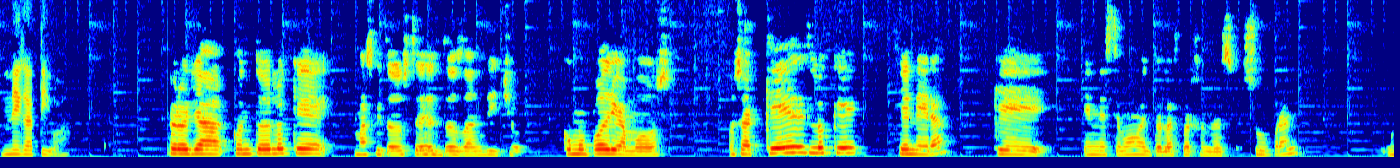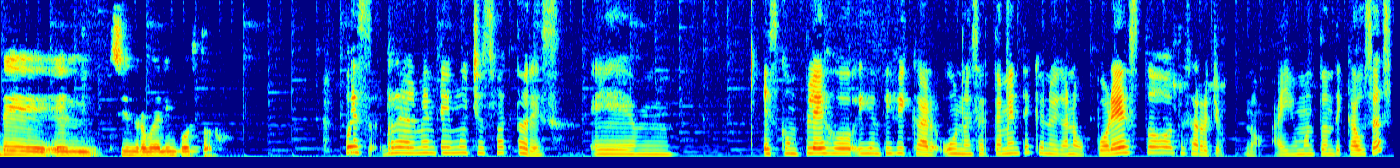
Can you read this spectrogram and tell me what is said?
negativa. Pero ya con todo lo que más que todos ustedes dos han dicho, ¿cómo podríamos, o sea, qué es lo que genera que en este momento las personas sufran del síndrome del impostor? Pues realmente hay muchos factores. Em, es complejo identificar uno exactamente que uno diga, no, por esto desarrolló. No, hay un montón de causas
